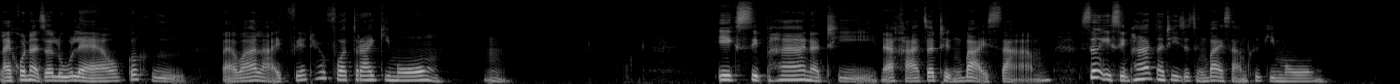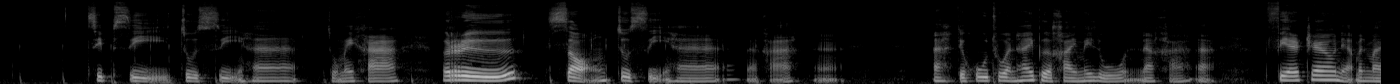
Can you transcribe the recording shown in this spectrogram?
หลายคนอาจจะรู้แล้วก็คือ แปลว่าหลาย theater for dry กี่โมงอี อีก 15 นาทีนะคะ จะถึงบ่าย 3 ซึ่งอีก 15 นาทีจะถึงบ่าย 3 คือกี่โมง 14.45 ถูกไหมคะ หรือ 2.45 นะคะอะอะเดี๋ยวครูทวนให้เผื่อใครไม่รู้นะคะอะ f a i r t a l เนี่ย มันมา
